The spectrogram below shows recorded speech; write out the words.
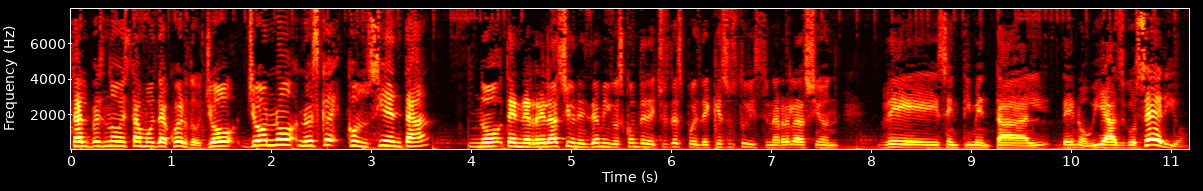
tal vez no estamos de acuerdo. Yo, yo no, no es que consienta no tener relaciones de amigos con derechos después de que sostuviste una relación de sentimental, de noviazgo serio.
